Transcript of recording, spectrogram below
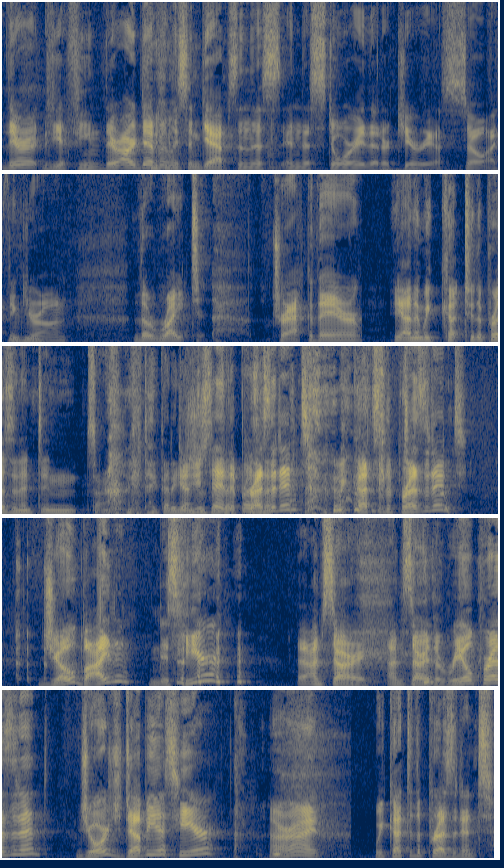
there. Yeah, fiend. There are definitely some gaps in this in this story that are curious. So I think you're Mm-hmm. on the right track there. Yeah, and then we cut to the president, and sorry, I can take that again. Did you say the said president? we cut to the president. Joe Biden is here. Uh, I'm sorry. I'm sorry. The real president, George W. is here. All right. We cut to the president,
